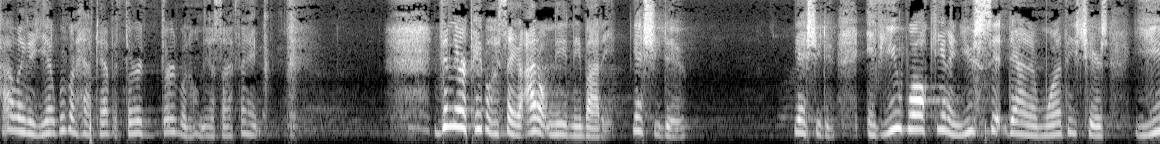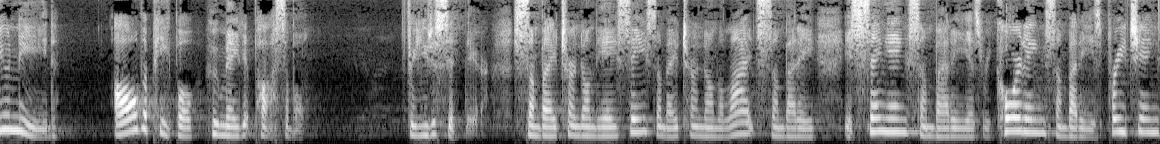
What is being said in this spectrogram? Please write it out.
Hallelujah. Yeah, we're going to have to have a third third one on this, I think. then there are people who say, I don't need anybody. Yes, you do. Yes, you do. If you walk in and you sit down in one of these chairs, you need all the people who made it possible for you to sit there. Somebody turned on the AC, somebody turned on the lights, somebody is singing, somebody is recording, somebody is preaching,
